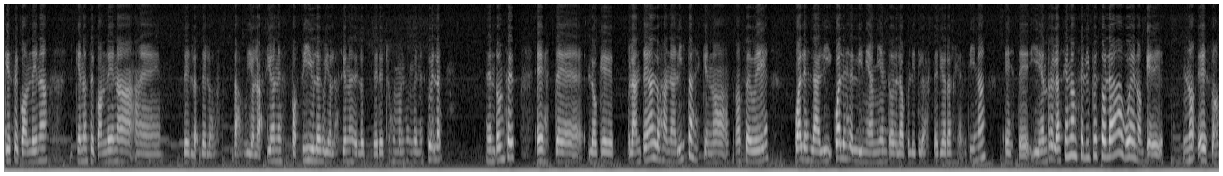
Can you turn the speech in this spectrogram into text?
qué se condena y qué no se condena eh, de, de los, las violaciones posibles, violaciones de los derechos humanos en Venezuela. Entonces, este, lo que plantean los analistas es que no, no se ve cuál es, la cuál es el lineamiento de la política exterior argentina. Este, y en relación a Felipe Solá, bueno, que no eso,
